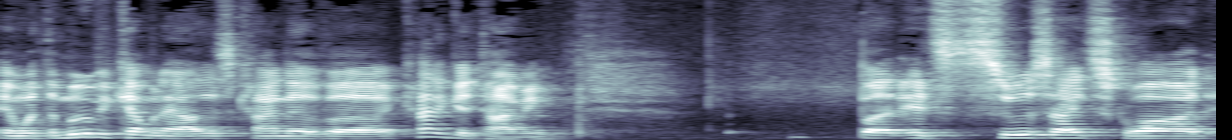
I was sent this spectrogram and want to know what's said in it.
and with the movie coming out, it's kind of uh, kind of good timing. But it's Suicide Squad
